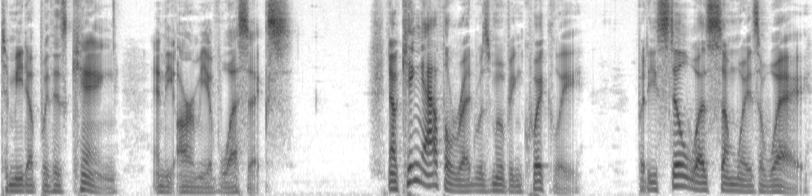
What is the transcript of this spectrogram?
to meet up with his king and the army of Wessex. Now, King Athelred was moving quickly, but he still was some ways away,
